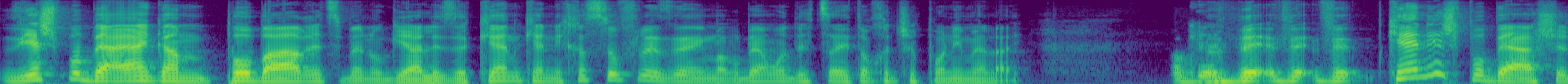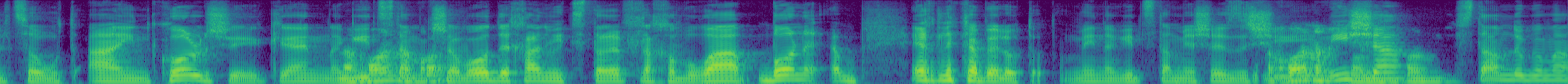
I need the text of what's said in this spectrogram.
יש פה בעיה גם פה בארץ בנוגע לזה, כן? כי אני חשוף לזה עם הרבה מאוד יצרי תוכן שפונים אליי. אוקיי. וכן יש פה בעיה של צרות עין כלשהי, כן? נגיד נכון, סתם נכון. עכשיו עוד אחד מצטרף לחבורה, בוא נ... איך לקבל אותו? נגיד סתם יש איזושהי נכון, נכון. סתם דוגמה,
